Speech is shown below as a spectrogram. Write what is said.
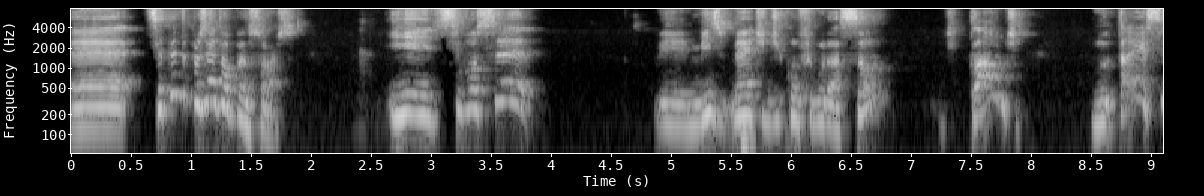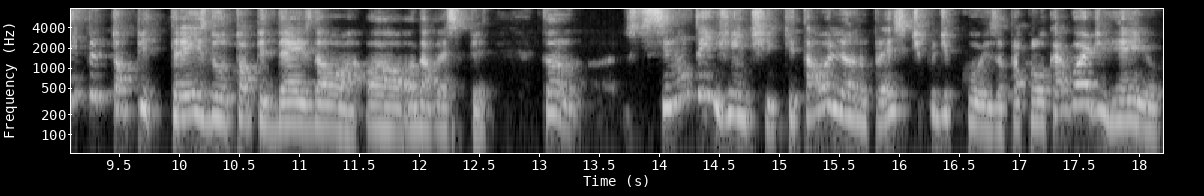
é, 70% é open source. E se você mete de configuração de cloud, no, tá, é sempre top 3 do top 10 da OWSP. Então, se não tem gente que está olhando para esse tipo de coisa, para colocar guardrail,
